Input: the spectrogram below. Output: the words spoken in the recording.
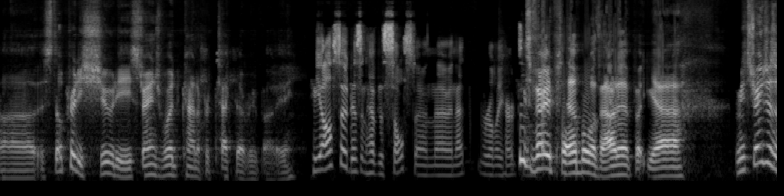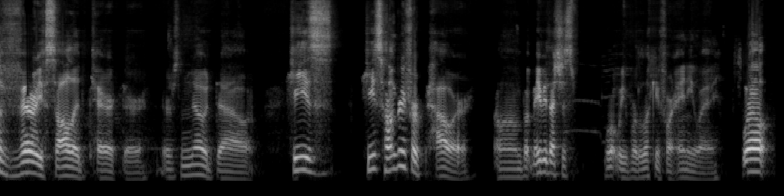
Uh, it's still pretty shooty. Strange would kind of protect everybody. He also doesn't have the Soul Stone though, and that really hurts. He's him. very playable without it, but yeah. I mean, Strange is a very solid character. There's no doubt. He's he's hungry for power, um, but maybe that's just what we were looking for anyway. Well,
